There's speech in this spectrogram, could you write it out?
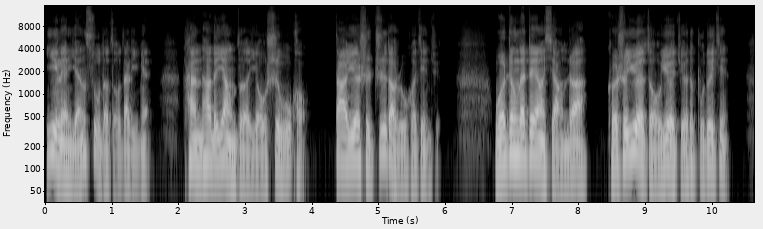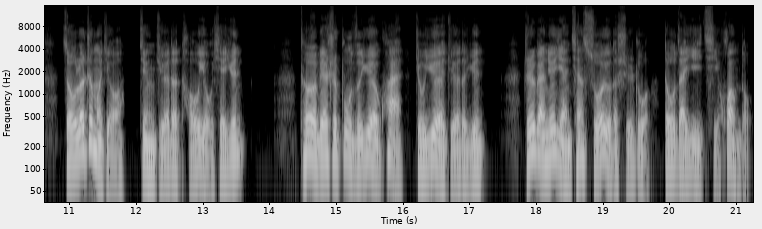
一脸严肃地走在里面。看他的样子，有恃无恐，大约是知道如何进去。我正在这样想着，可是越走越觉得不对劲。走了这么久，竟觉得头有些晕，特别是步子越快。就越觉得晕，只感觉眼前所有的石柱都在一起晃动，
